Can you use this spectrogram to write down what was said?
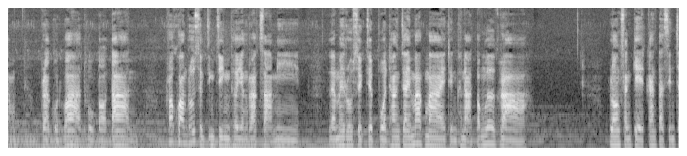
ง ปรากฏว่าถูกต่อต้าน เพราะความรู้สึกจริง ๆ เธอยังรักสามี และไม่รู้สึกเจ็บปวดทางใจมากมายถึงขนาดต้องเลิกรา ลองสังเกตการตัดสินใจ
